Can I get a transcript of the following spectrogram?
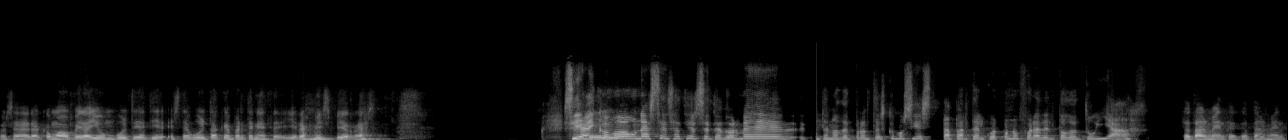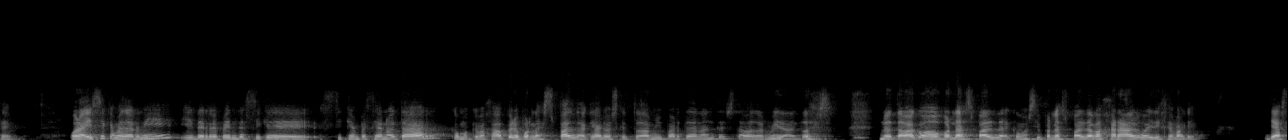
O sea, era como ver ahí un bulto y decir, ¿este bulto a qué pertenece? Y eran mis piernas. Sí, hay como una sensación, se te duerme, ¿no? De pronto es como si esta parte del cuerpo no fuera del todo tuya. Totalmente, totalmente. Bueno, ahí sí que me dormí y de repente sí que, sí que empecé a notar como que bajaba, pero por la espalda, claro, es que toda mi parte de delante estaba dormida, entonces notaba como por la espalda, como si por la espalda bajara algo y dije, vale, ya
